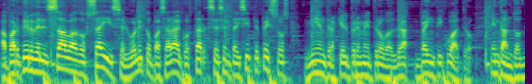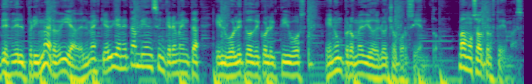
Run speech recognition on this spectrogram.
A partir del sábado 6 el boleto pasará a costar 67 pesos, mientras que el premetro valdrá 24. En tanto, desde el primer día del mes que viene también se incrementa el boleto de colectivos en un promedio del 8%. Vamos a otros temas.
